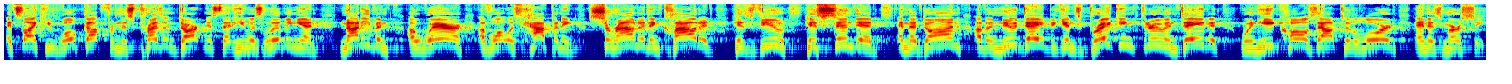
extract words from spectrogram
It's like he woke up from this present darkness that he was living in, not even aware of what was happening, surrounded and clouded his view, his sin did. And the dawn of a new day begins breaking through in David when he calls out to the Lord and his mercy.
